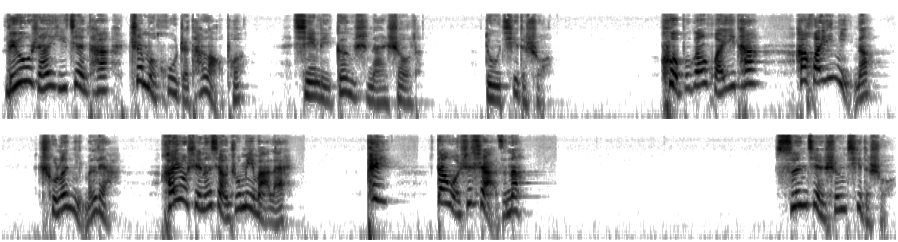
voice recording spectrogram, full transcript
刘然一见他这么护着他老婆，心里更是难受了，赌气的说：“我不光怀疑他，还怀疑你呢，除了你们俩。”还有谁能想出密码来？呸！当我是傻子呢？孙健生气的说：“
